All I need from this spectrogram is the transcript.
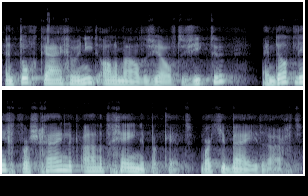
en toch krijgen we niet allemaal dezelfde ziekte. En dat ligt waarschijnlijk aan het genenpakket wat je bij je draagt.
